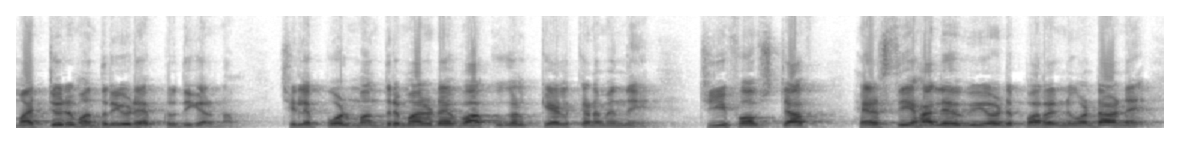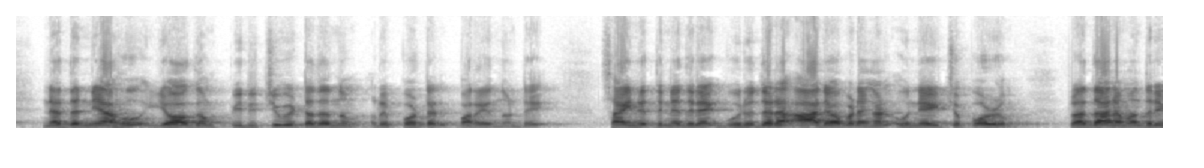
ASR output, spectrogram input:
മറ്റൊരു മന്ത്രിയുടെ പ്രതികരണം. ചിലപ്പോൾ മന്ത്രിമാരുടെ വാക്കുകൾ കേൾക്കണമെന്ന് ചീഫ് ഓഫ് സ്റ്റാഫ് ഹെർസി ഹലേവിയോട് പറഞ്ഞുകൊണ്ടാണ് നെതന്യാഹു യോഗം പിരിച്ചുവിട്ടതെന്നും റിപ്പോർട്ടിൽ പറയുന്നുണ്ട്. സൈന്യത്തിനെതിരെ ഗുരുതര ആരോപണങ്ങൾ ഉന്നയിച്ചപ്പോഴും പ്രധാനമന്ത്രി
